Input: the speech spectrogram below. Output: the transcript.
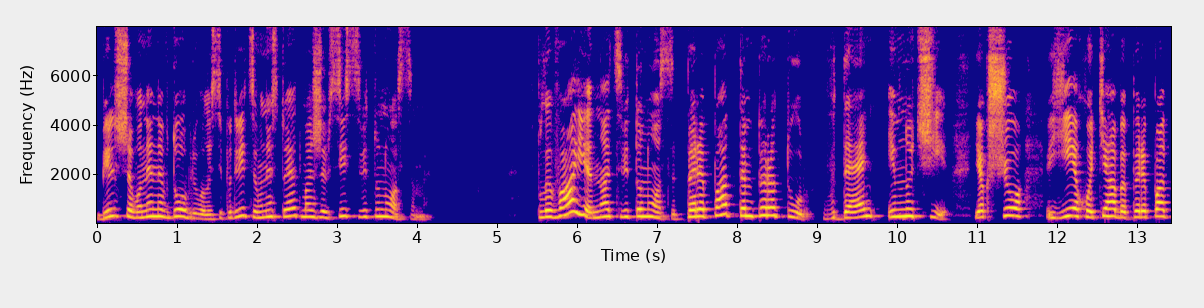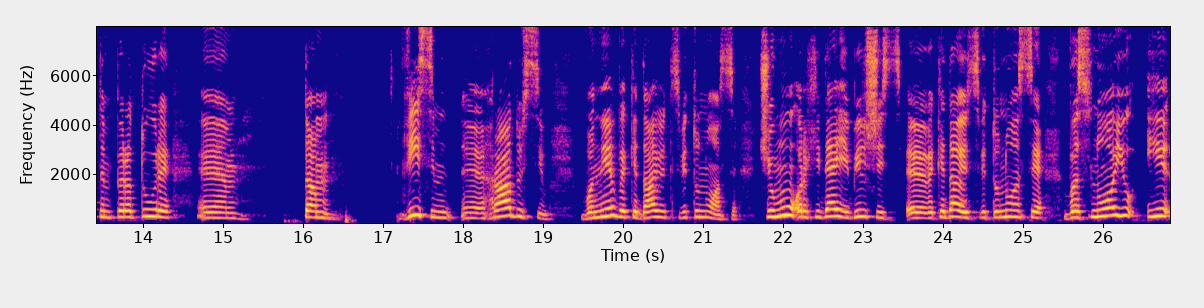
більше вони не вдобрювались. І подивіться, вони стоять майже всі з цвітоносами. Впливає на цвітоноси перепад температур вдень і вночі. Якщо є хоча б перепад температури. Е, там 8 е, градусів, вони викидають цвітоноси. Чому орхідеї більшість е, викидають цвітоноси весною і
